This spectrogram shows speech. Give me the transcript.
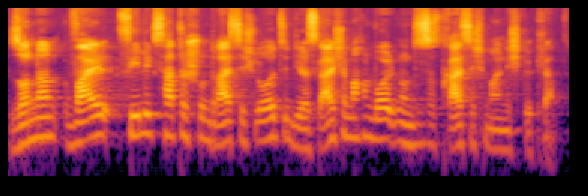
sondern weil Felix hatte schon 30 Leute, die das gleiche machen wollten und es hat 30 Mal nicht geklappt.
